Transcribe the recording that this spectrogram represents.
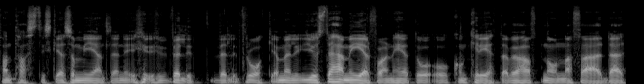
fantastiska som egentligen är väldigt, väldigt tråkiga. Men just det här med erfarenhet och, och konkreta. Vi har haft någon affär där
